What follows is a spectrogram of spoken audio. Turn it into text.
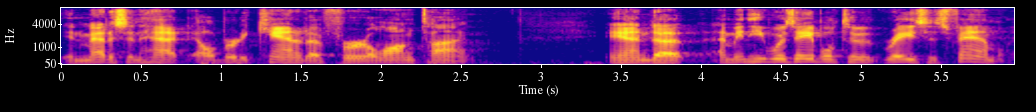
in Medicine Hat, Alberta, Canada for a long time. And uh, I mean, he was able to raise his family.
